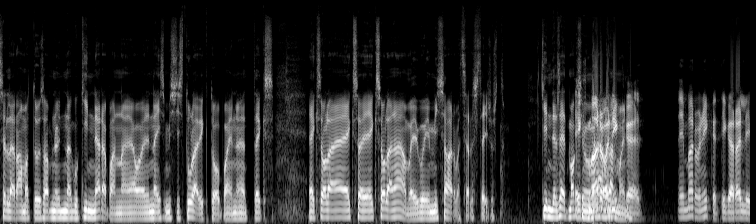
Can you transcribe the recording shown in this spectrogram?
selle raamatu saab nüüd nagu kinni ära panna ja näis, mis siis tulevik toob, on ju, et eks, eks ole, eks, eks ole näha või, või mis sa arvad sellest seisust? kindel see, et maksimum ma arvan ikka, et ei, ma arvan ikka, et iga ralli,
